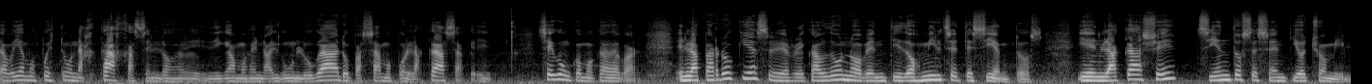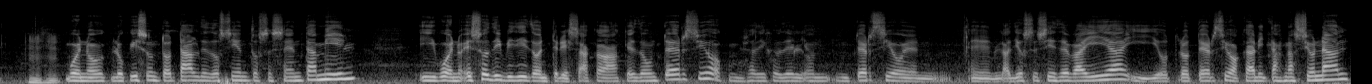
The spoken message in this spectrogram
habíamos puesto unas cajas en los, eh, digamos, en algún lugar o pasamos por la casa, que, según como cada bar. En la parroquia se recaudó 92.700 y en la calle 168.000. Bueno, lo que hizo un total de 260.000 y bueno, eso dividido en tres. Acá quedó un tercio, como ya dijo un tercio en, la diócesis de Bahía y otro tercio a Caritas Nacional,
